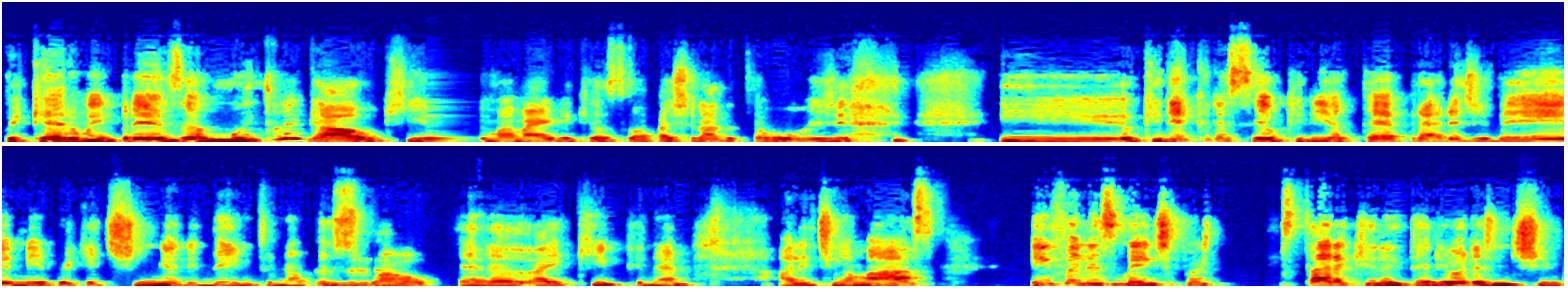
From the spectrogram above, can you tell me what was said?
porque era uma empresa muito legal, que uma marca que eu sou apaixonada até hoje. E eu queria crescer, eu queria até para a área de VM, porque tinha ali dentro, né, o uhum. pessoal, uhum. era a equipe, né? Ali tinha, mas infelizmente por estar aqui no interior, a gente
